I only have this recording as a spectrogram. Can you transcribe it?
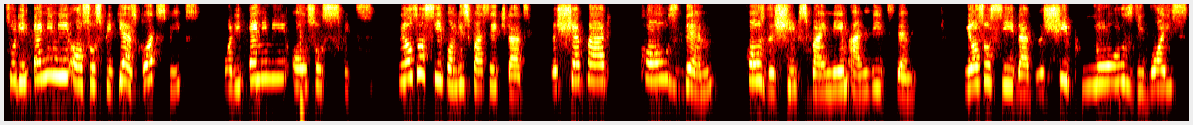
So the enemy also speaks. Yes, God speaks, but the enemy also speaks. We also see from this passage that the shepherd calls them, calls the sheep by name and leads them. We also see that the sheep knows the voice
